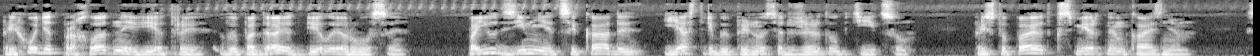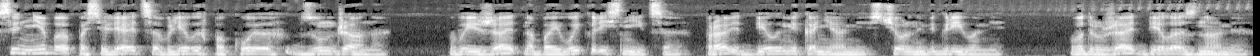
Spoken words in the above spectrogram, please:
Приходят прохладные ветры, выпадают белые росы. Поют зимние цикады, ястребы приносят в жертву птицу приступают к смертным казням. Сын неба поселяется в левых покоях Дзунджана, выезжает на боевой колеснице, правит белыми конями с черными гривами, водружает белое знамя,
